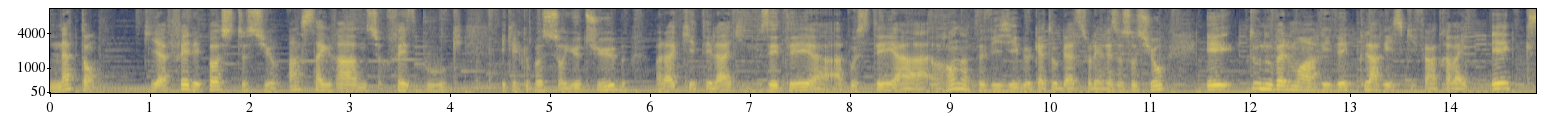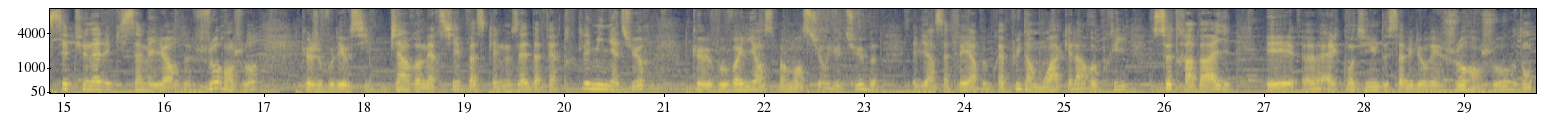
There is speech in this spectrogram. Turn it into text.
Nathan qui a fait les posts sur Instagram, sur Facebook et quelques posts sur YouTube, voilà, qui étaient là, qui nous aidaient à, poster, à rendre un peu visible Catoglade sur les réseaux sociaux. Et tout nouvellement arrivé, Clarisse, qui fait un travail exceptionnel et qui s'améliore de jour en jour, que je voulais aussi bien remercier parce qu'elle nous aide à faire toutes les miniatures que vous voyez en ce moment sur YouTube, eh bien ça fait à peu près plus d'un mois qu'elle a repris ce travail et euh, elle continue de s'améliorer jour en jour. Donc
